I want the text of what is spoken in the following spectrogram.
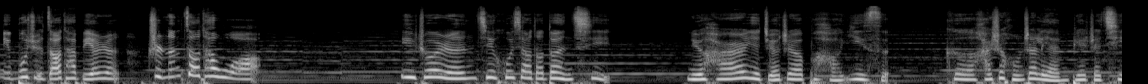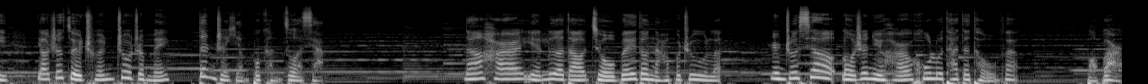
你不许糟蹋别人，只能糟蹋我！”一桌人几乎笑到断气。女孩也觉着不好意思，可还是红着脸、憋着气、咬着嘴唇、皱着眉、瞪着眼不肯坐下。男孩也乐到酒杯都拿不住了，忍住笑，搂着女孩呼噜她的头发：“宝贝儿，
